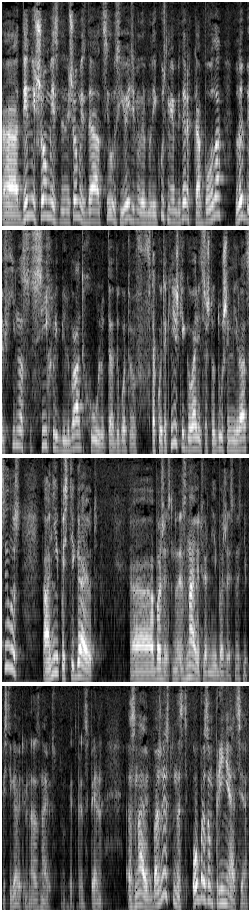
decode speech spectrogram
А, Денишомис, денишомис, да, ацилус, йойдим, млейкус, миомбидерах, кабола, лебевхинас, сихли, бельвад, хулю. Вот в такой-то книжке говорится, что души мира ацилус, они постигают э, божественность, знают, вернее, божественность, не постигают именно, а знают, это принципиально, знают божественность образом принятия,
